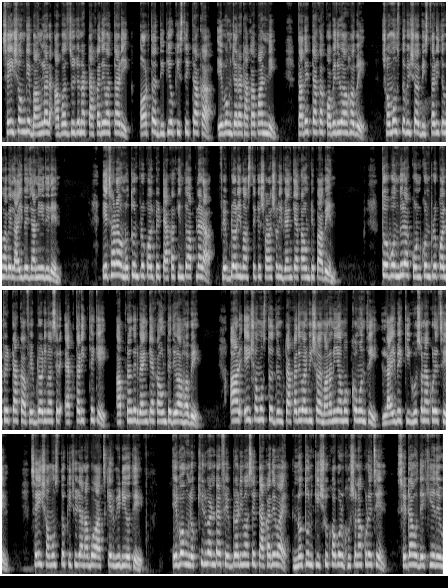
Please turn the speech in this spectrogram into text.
সেই সঙ্গে বাংলার আবাস যোজনার টাকা দেওয়ার তারিখ, অর্থাৎ দ্বিতীয় কিস্তির টাকা এবং যারা টাকা পাননি, তাদের টাকা কবে দেওয়া হবে, সমস্ত বিষয় বিস্তারিতভাবে লাইভে জানিয়ে দিলেন। এছাড়াও নতুন প্রকল্পের টাকা কিন্তু আপনারা ফেব্রুয়ারি মাস থেকে সরাসরি ব্যাঙ্ক অ্যাকাউন্টে পাবেন। তো বন্ধুরা, কোন কোন প্রকল্পের টাকা ফেব্রুয়ারি মাসের এক তারিখ থেকে আপনাদের ব্যাঙ্ক অ্যাকাউন্টে দেওয়া হবে? আর এই সমস্ত টাকা দেওয়ার বিষয়ে মাননীয় মুখ্যমন্ত্রী লাইভে কি ঘোষণা করেছেন, সেই সমস্ত কিছু জানাব আজকের ভিডিওতে। এবং লক্ষ্মীর ভাণ্ডার ফেব্রুয়ারি মাসের টাকা দেওয়ায় নতুন কি সুখবর ঘোষণা করেছেন, সেটাও দেখিয়ে দেব।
